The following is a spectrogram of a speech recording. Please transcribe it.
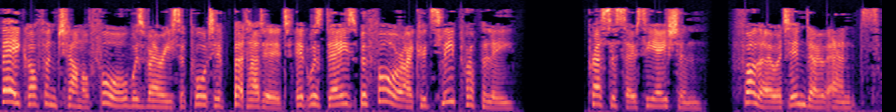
Bake Off and Channel 4 was very supportive, but added, it was days before I could sleep properly. Press Association. Follow at Indo Ents.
